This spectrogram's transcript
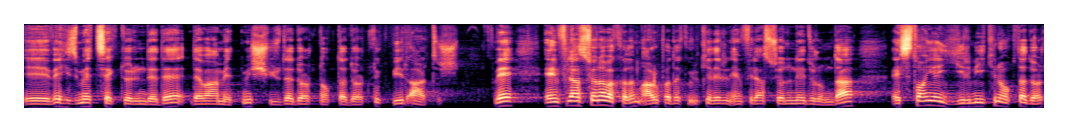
e, ve hizmet sektöründe de devam etmiş %4.4'lük bir artış. Ve enflasyona bakalım. Avrupa'daki ülkelerin enflasyonu ne durumda? Estonya 22.4,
